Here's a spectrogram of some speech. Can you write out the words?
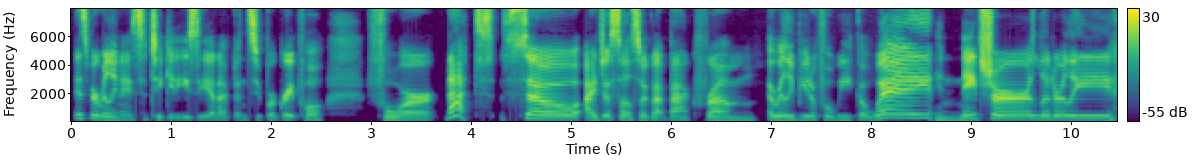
it's been really nice to take it easy, and I've been super grateful for that. So I just also got back from a really beautiful week away in nature, literally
